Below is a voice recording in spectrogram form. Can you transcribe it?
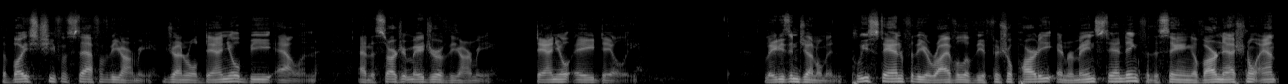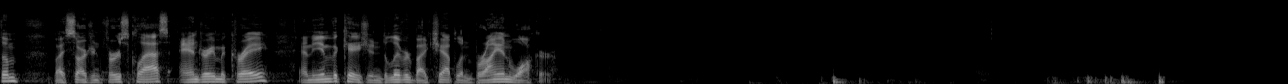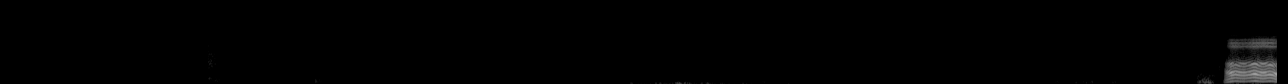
the Vice Chief of Staff of the Army, General Daniel B. Allyn, and the Sergeant Major of the Army, Daniel A. Dailey. Ladies and gentlemen, please stand for the arrival of the official party and remain standing for the singing of our national anthem by Sergeant First Class Andre McCrae and the invocation delivered by Chaplain Brian Walker.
